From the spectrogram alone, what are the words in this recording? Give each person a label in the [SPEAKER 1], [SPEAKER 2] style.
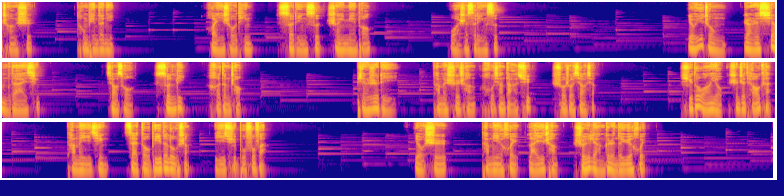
[SPEAKER 1] 的城市，同频的你。欢迎收听四零四声音面包，我是四零四。有一种让人羡慕的爱情，叫做孙俪和邓超。平日里，他们时常互相打趣，说说笑笑。许多网友甚至调侃，他们已经在逗逼的路上一去不复返。有时，他们也会来一场属于两个人的约会。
